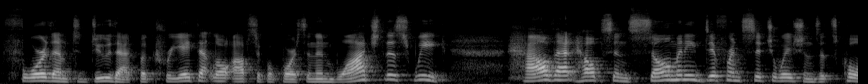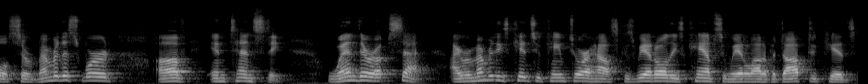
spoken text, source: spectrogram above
for them to do that. But create that little obstacle course and then watch this week how that helps in so many different situations. It's cool. So remember this word of intensity. When they're upset, I remember these kids who came to our house because we had all these camps and we had a lot of adopted kids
